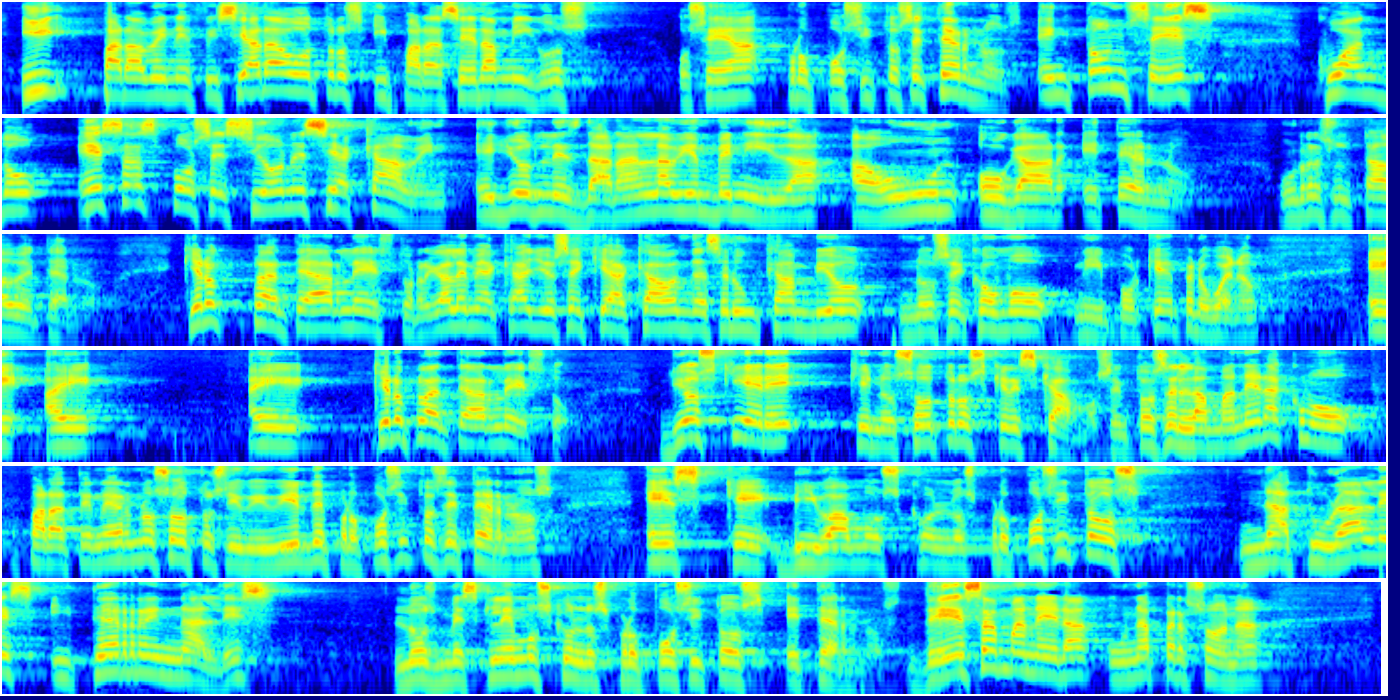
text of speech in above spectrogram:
y para beneficiar a otros y para ser amigos, o sea, propósitos eternos. Entonces, cuando esas posesiones se acaben, ellos les darán la bienvenida a un hogar eterno, un resultado eterno. Quiero plantearle esto, regáleme acá, yo sé que acaban de hacer un cambio, no sé cómo ni por qué, pero bueno, eh, eh, eh, quiero plantearle esto. Dios quiere que nosotros crezcamos, entonces la manera como para tener nosotros y vivir de propósitos eternos es que vivamos con los propósitos naturales y terrenales, los mezclemos con los propósitos eternos. De esa manera, una persona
